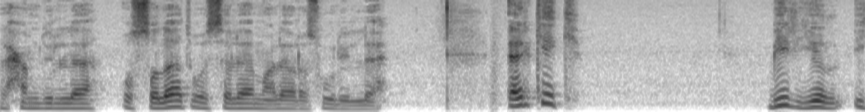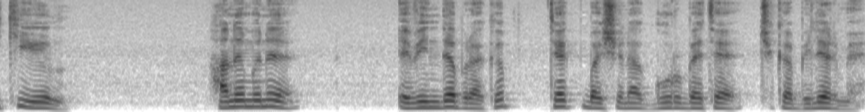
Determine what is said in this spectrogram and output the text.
elhamdülillah, ve salatu ve selamu ala Resulillah. Erkek bir yıl, iki yıl hanımını evinde bırakıp tek başına gurbete çıkabilir mi?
